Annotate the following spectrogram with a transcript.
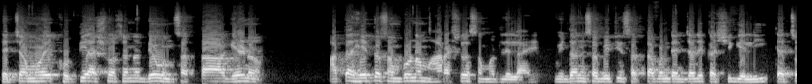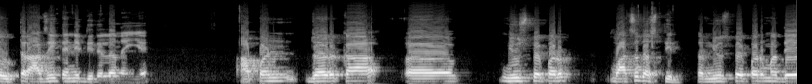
त्याच्यामुळे खोटी आश्वासनं देऊन सत्ता घेणं आता हे तर संपूर्ण महाराष्ट्राला समजलेलं आहे. विधानसभेची सत्ता पण त्यांच्याकडे कशी गेली त्याचं उत्तर आजही त्यांनी दिलेलं नाहीये. आपण जर का न्यूजपेपर वाचत असतील तर न्यूजपेपरमध्ये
